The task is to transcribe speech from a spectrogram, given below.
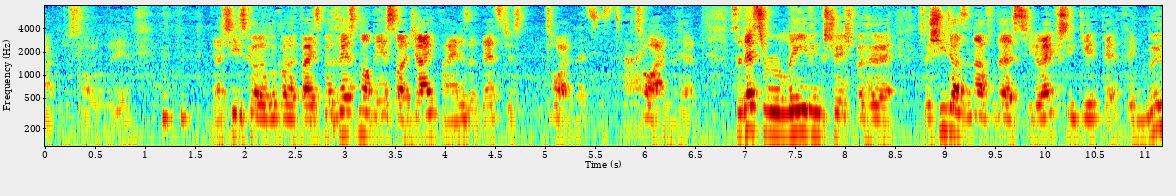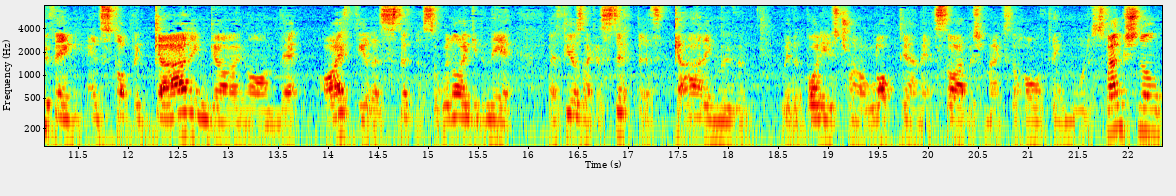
I can just hold her there. now she's got a look on her face, but that's not the SIJ pain, is it? That's just tight That's just tight. tight in hip. So that's a relieving stretch for her. So she does enough of this, you'll actually get that thing moving and stop the guarding going on that I feel as stiffness. So when I get in there It feels like a stiff, but it's guarding movement where the body is trying to lock down that side, which makes the whole thing more dysfunctional.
